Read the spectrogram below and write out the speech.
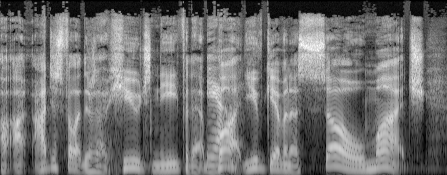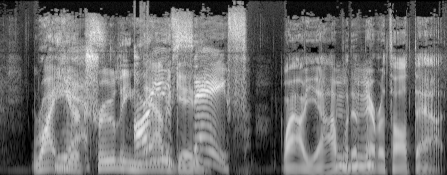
I, I just feel like there's a huge need for that Mm-hmm. Yeah. but you've given us so much right here truly Are navigating you safe? Wow yeah I would have never thought that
